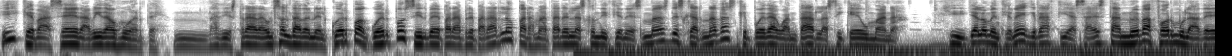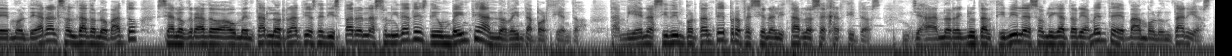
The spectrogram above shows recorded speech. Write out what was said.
y que va a ser a vida o muerte. Mm, adiestrar a un soldado en el cuerpo a cuerpo sirve para prepararlo para matar en las condiciones más descarnadas que puede aguantar la psique humana. Y ya lo mencioné, gracias a esta nueva fórmula de moldear al soldado novato, se ha logrado aumentar los ratios de disparo en las unidades de un 20 al 90%. También ha sido importante profesionalizar los ejércitos. Ya no reclutan civiles obligatoriamente, van voluntarios.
